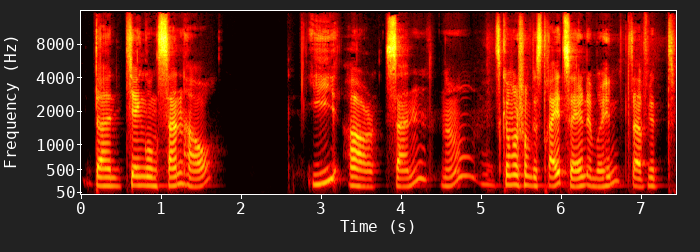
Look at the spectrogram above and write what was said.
dann Tiangong Sanhao, IR Sun, ne? jetzt können wir schon bis drei zählen immerhin, damit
